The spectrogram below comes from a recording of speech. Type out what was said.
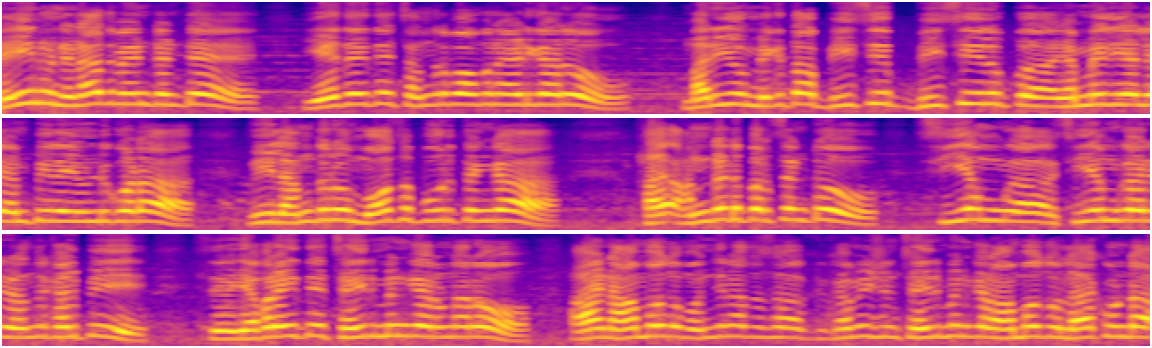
మెయిన్ నినాదం ఏంటంటే ఏదైతే చంద్రబాబు నాయుడు గారు మరియు మిగతా బీసీ బీసీలు ఎమ్మెల్యేలు ఎంపీలు ఉండి కూడా వీళ్ళందరూ మోసపూరితంగా హండ్రెడ్ పర్సెంట్ సీఎం సీఎం గారు అందరూ కలిపి ఎవరైతే చైర్మన్ గారు ఉన్నారో ఆయన ఆమోదం మంజునాథ కమిషన్ చైర్మన్ గారు ఆమోదం లేకుండా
